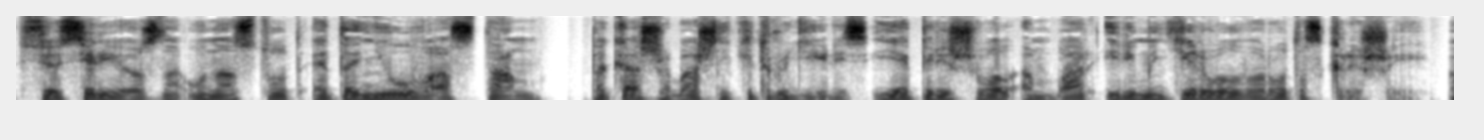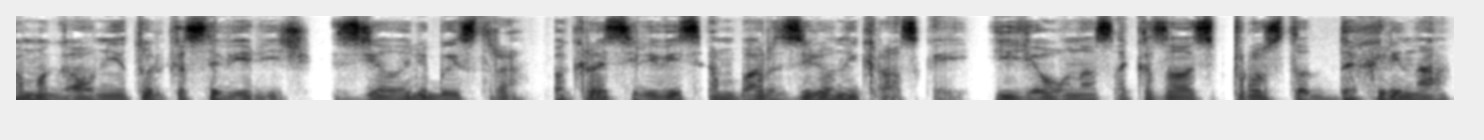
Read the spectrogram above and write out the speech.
«Все серьезно у нас тут, это не у вас там», Пока шабашники трудились, я перешивал амбар и ремонтировал ворота с крышей. Помогал мне только Савельич. Сделали быстро. Покрасили весь амбар зеленой краской. Ее у нас оказалось просто до хрена.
